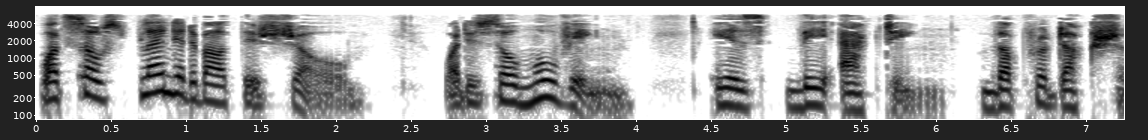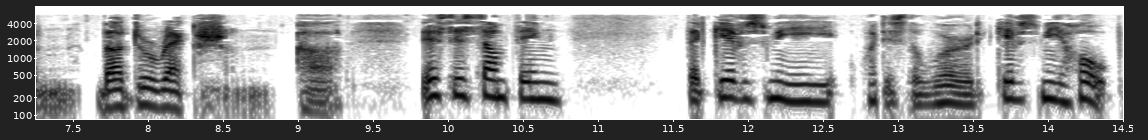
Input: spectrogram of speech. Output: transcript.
What's so splendid about this show, what is so moving, is the acting, the production, the direction. Uh, this is something that gives me, what is the word? Gives me hope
